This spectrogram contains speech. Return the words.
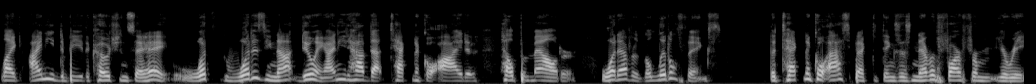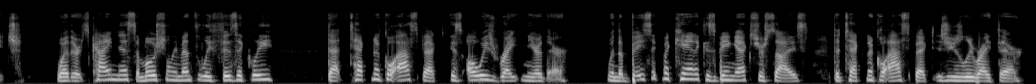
Like I need to be the coach and say, hey, what what is he not doing? I need to have that technical eye to help him out or whatever. The little things, the technical aspect of things is never far from your reach. Whether it's kindness, emotionally, mentally, physically, that technical aspect is always right near there. When the basic mechanic is being exercised, the technical aspect is usually right there.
